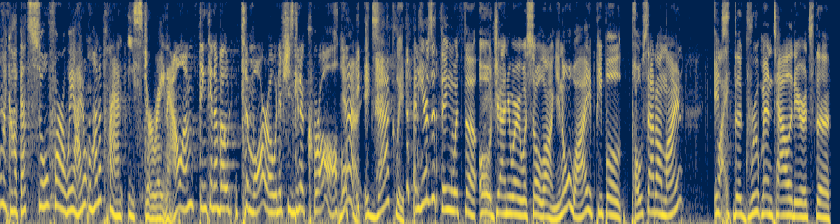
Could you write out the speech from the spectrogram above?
oh my God, that's so far away. I don't want to plan Easter right now. I'm thinking about tomorrow and if she's going to crawl. Yeah, exactly. and here's the thing with the oh January was so long. You know why people post that online? It's Why? the group mentality or it's the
